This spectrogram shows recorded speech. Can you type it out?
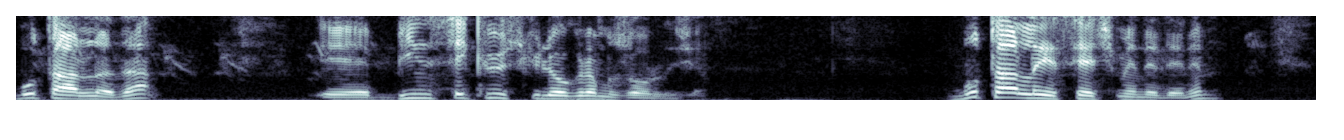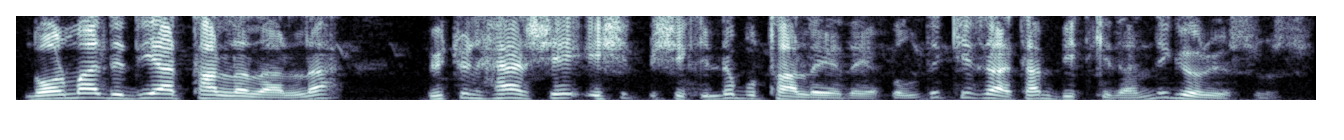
Bu tarlada e, 1800 kilogramı zorlayacağım. Bu tarlayı seçme nedenim normalde diğer tarlalarla bütün her şey eşit bir şekilde bu tarlaya da yapıldı ki zaten bitkiden de görüyorsunuz.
